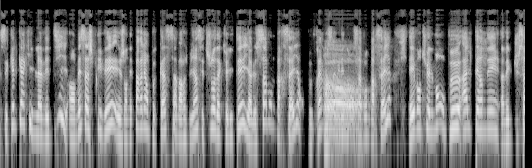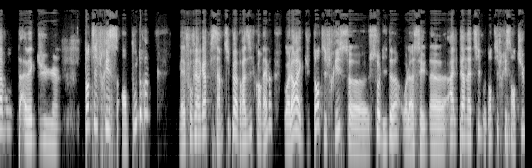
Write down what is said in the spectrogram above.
c'est quelqu'un qui me l'avait dit en message privé et j'en ai parlé en podcast, ça marche bien, c'est toujours d'actualité. Il y a le savon de Marseille, on peut vraiment se laver les dents au Oh. savon de Marseille et éventuellement on peut alterner avec du savon, avec du dentifrice en poudre. Mais il faut faire gaffe, c'est un petit peu abrasif quand même. Ou alors avec du dentifrice euh, solide. Voilà, c'est une euh, alternative au dentifrice en tube.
